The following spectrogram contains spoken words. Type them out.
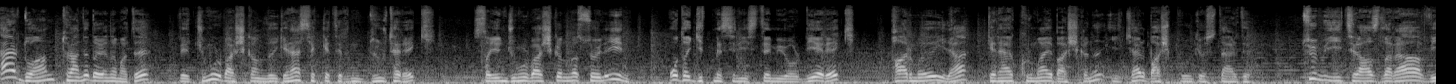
Erdoğan törende dayanamadı ve Cumhurbaşkanlığı Genel Sekreterini dürterek "Sayın Cumhurbaşkanına söyleyin, o da gitmesini istemiyor." diyerek parmağıyla Genelkurmay Başkanı İlker Başbuğ'u gösterdi. Tüm itirazlara ve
